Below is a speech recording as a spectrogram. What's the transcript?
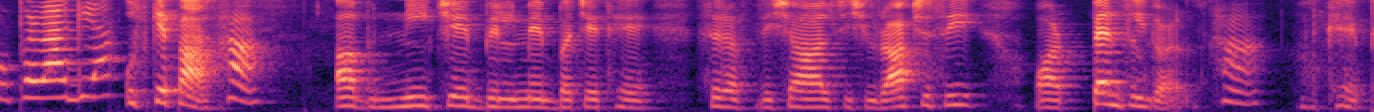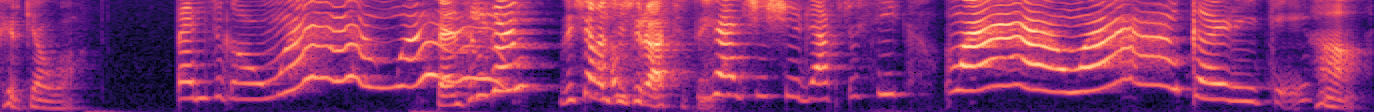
ऊपर आ गया। उसके पास? हाँ। अब नीचे बिल में बचे थे सिर्फ़ विशाल शिशु राक्षसी और पेंसिल गर्ल। हाँ। ओके फिर क्या हुआ? Pencil girl. Pencil girl? विशाल शिशु राक्षसी। विशाल शिशु राक्षसी। वाह वाह कर रही थी। हाँ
